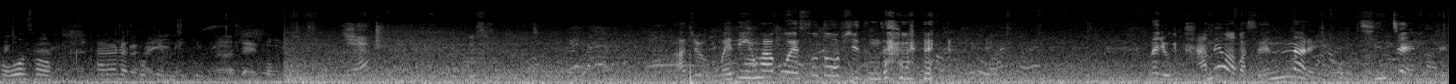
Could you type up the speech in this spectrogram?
더워서 I don't know if we can make it. Yeah? 아주 웨딩 화보에 수도 없이 등장하는 난 여기 밤에 와봤어 옛날에 진짜 옛날에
